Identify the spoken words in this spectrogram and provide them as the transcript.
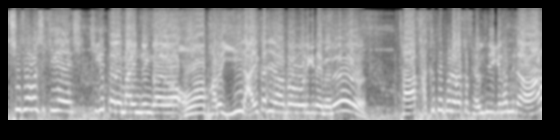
취소를 시키게, 시키겠다는 마인드인가요? 어, 바로 이 라인까지 잡아버리게 되면은, 자, 다크테플러가 좀 변수이긴 합니다.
